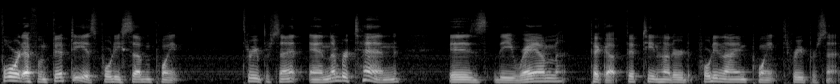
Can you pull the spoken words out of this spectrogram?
Ford F-150 is 47.3%. And number 10 is the Ram pickup, 1500, 49.3%.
